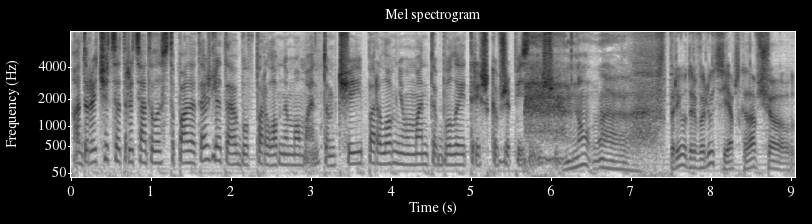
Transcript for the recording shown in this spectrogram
А до речі, це 30 листопада теж для тебе був переломним моментом. Чи переломні моменти були трішки вже пізніше? Ну е, в період революції я б сказав, що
